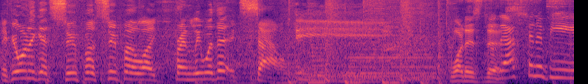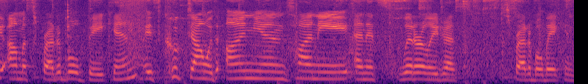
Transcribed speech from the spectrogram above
If you want to get super, super like friendly with it, it's Sal. What is this? So That's gonna be um, a spreadable bacon. It's cooked down with onions, honey, and it's literally just spreadable bacon.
